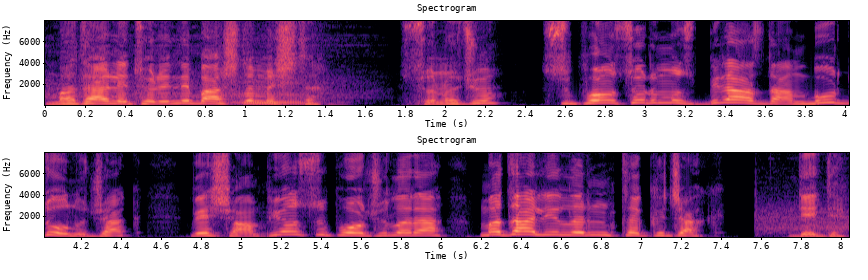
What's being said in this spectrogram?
madalya töreni başlamıştı. Sunucu, sponsorumuz birazdan burada olacak ve şampiyon sporculara madalyalarını takacak, dedi.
